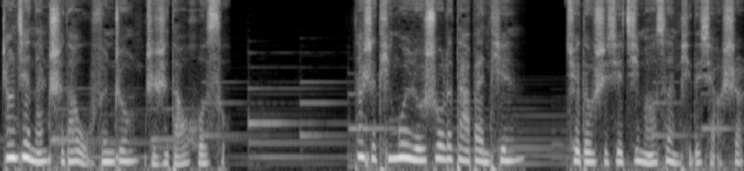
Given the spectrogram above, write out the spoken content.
张建南迟到五分钟只是导火索，但是听温柔说了大半天，却都是些鸡毛蒜皮的小事儿，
